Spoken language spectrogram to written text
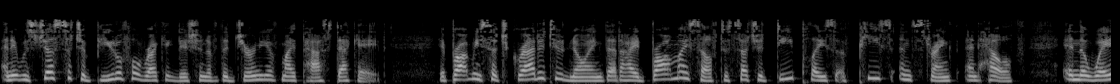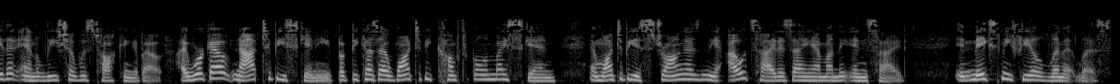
and it was just such a beautiful recognition of the journey of my past decade. It brought me such gratitude knowing that I had brought myself to such a deep place of peace and strength and health in the way that Annalisa was talking about. I work out not to be skinny, but because I want to be comfortable in my skin and want to be as strong on the outside as I am on the inside. It makes me feel limitless.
